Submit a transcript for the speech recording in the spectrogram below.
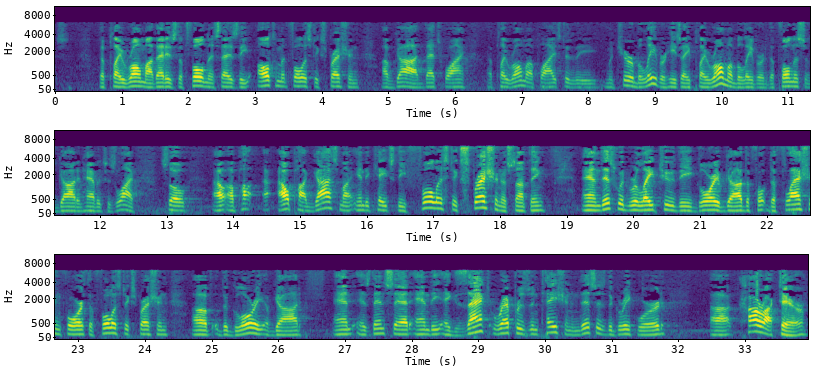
The pleroma, that is the fullness, that is the ultimate fullest expression of God. That's why A pleroma applies to the mature believer. He's a pleroma believer. The fullness of God inhabits his life. So apaugasma indicates the fullest expression of something, and this would relate to the glory of God, the, the flashing forth, the fullest expression of the glory of God, and is then said, and the exact representation, and this is the Greek word, uh, character,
